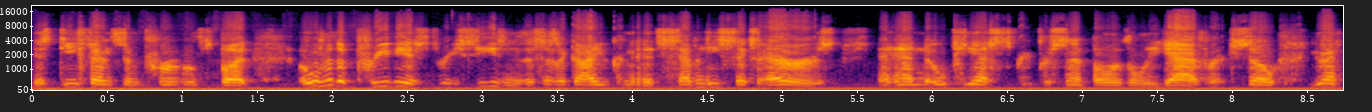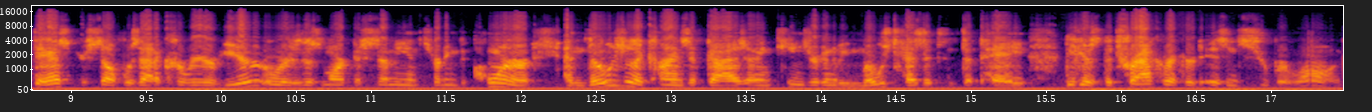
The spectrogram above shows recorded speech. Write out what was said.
His defense improved. But over the previous three seasons, this is a guy who committed 76 errors and had an OPS three percent below the league average. So you have to ask yourself, was that a career year, or is this Marcus Semien turning the corner? And those are the kinds of guys I think teams are going to be most hesitant to pay because the track record isn't super long.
